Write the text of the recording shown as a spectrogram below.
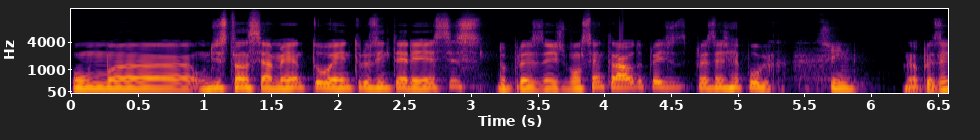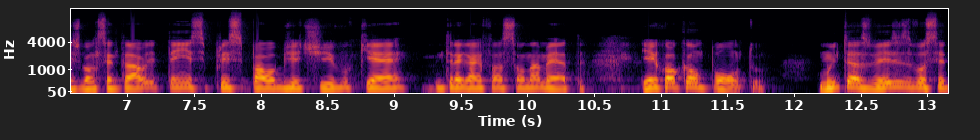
uma, um distanciamento entre os interesses do presidente do Banco Central e do presidente da República. Sim. O presidente do Banco Central ele tem esse principal objetivo, que é entregar a inflação na meta. E aí qual que é um ponto? Muitas vezes você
